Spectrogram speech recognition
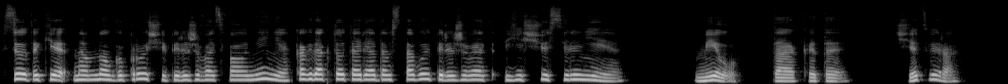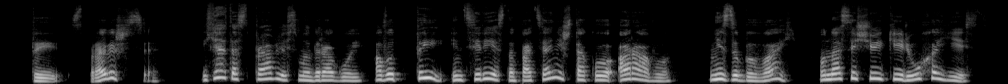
Все-таки намного проще переживать волнение, когда кто-то рядом с тобой переживает еще сильнее. Мил, так это четверо. Ты справишься? Я-то справлюсь, мой дорогой. А вот ты, интересно, потянешь такую ораву? Не забывай, у нас еще и Кирюха есть.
